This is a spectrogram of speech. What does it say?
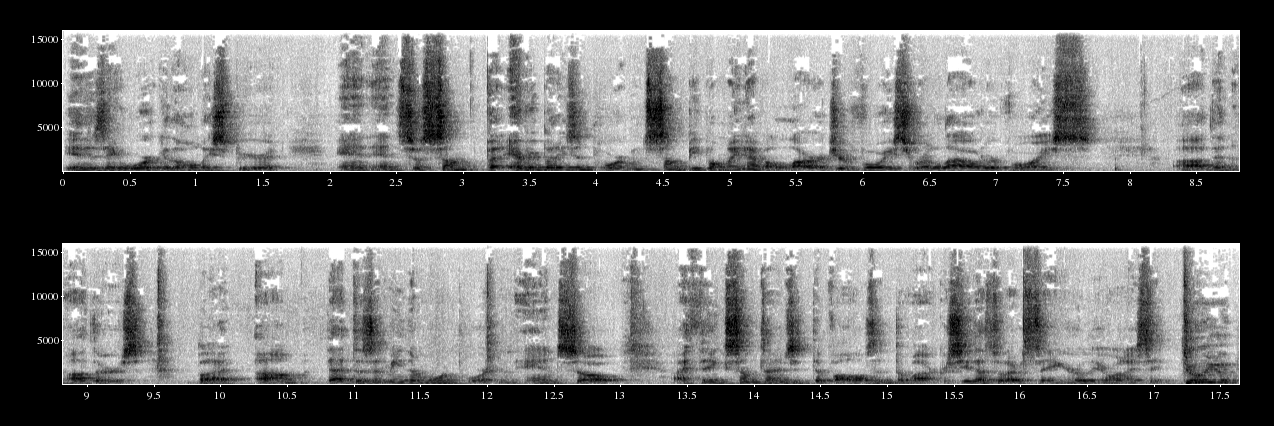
It is a work of the Holy Spirit. And, and so some, but everybody's important. Some people might have a larger voice or a louder voice uh, than others, but um, that doesn't mean they're more important. And so I think sometimes it devolves in democracy. That's what I was saying earlier when I say, Do you,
